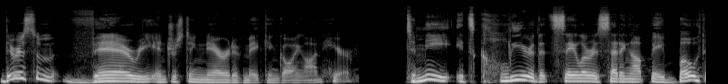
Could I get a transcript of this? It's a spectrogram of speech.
There is some very interesting narrative making going on here. To me, it's clear that Saylor is setting up a both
